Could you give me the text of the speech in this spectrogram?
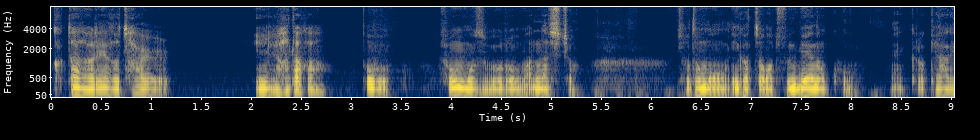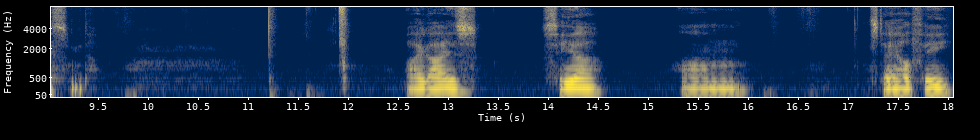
각자 자리에서 잘 일하다가 또 좋은 모습으로 만나시죠. 저도 뭐 이것저것 준비해놓고 네, 그렇게 하겠습니다. Bye guys. See ya. Um, stay healthy.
